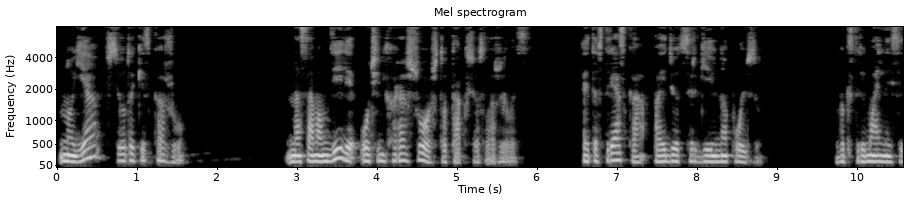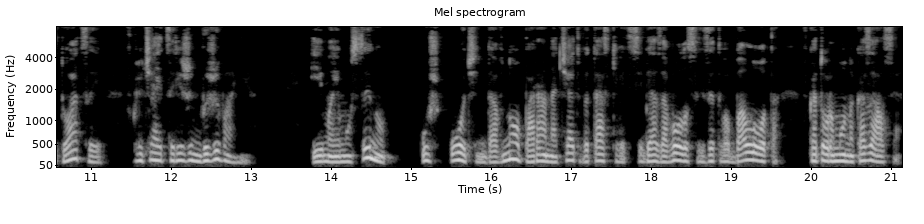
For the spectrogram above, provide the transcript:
Но я все-таки скажу. На самом деле очень хорошо, что так все сложилось. Эта встряска пойдет Сергею на пользу. В экстремальной ситуации включается режим выживания. И моему сыну уж очень давно пора начать вытаскивать себя за волосы из этого болота, в котором он оказался.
